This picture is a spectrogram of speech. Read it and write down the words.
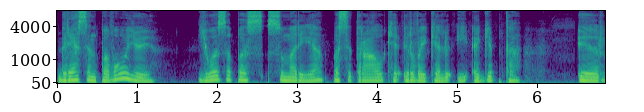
Grėsint pavojui, Juozapas su Marija pasitraukė ir vaikeliu į Egiptą ir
